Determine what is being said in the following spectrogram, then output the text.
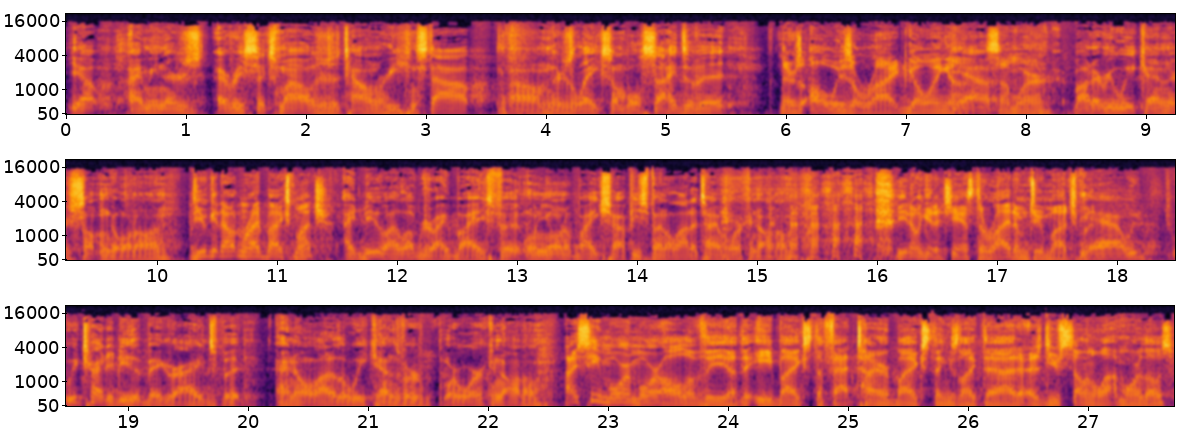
Yep. I mean, there's every six miles, there's a town where you can stop. Um, there's lakes on both sides of it. There's always a ride going on Yeah. somewhere. About every weekend, there's something going on. Do you get out and ride bikes much? I do. I love to ride bikes, but when you own a bike shop, you spend a lot of time working on them. You don't get a chance to ride them too much. But yeah, we we try to do the big rides, but I know a lot of the weekends we're we're working on them. I see more and more all of the uh, the e-bikes, the fat tire bikes, things like that. Are you selling a lot more of those?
